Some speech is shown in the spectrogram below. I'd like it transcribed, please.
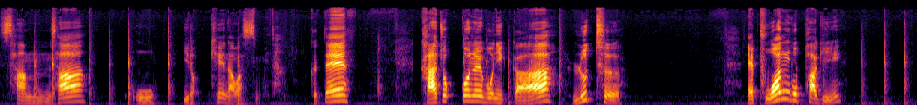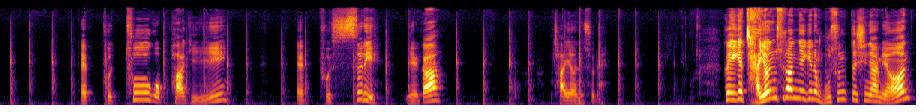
3, 4, 5 이렇게 나왔습니다. 그때 가족권을 보니까 루트 f1 곱하기 f2 곱하기 f3 얘가 자연수래. 그 이게 자연수란 얘기는 무슨 뜻이냐면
